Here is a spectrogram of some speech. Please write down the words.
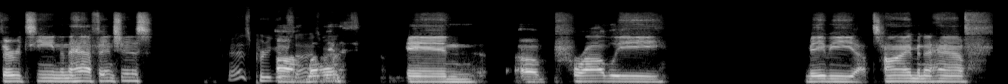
13 and a half inches. That's pretty good uh, size. and uh, probably maybe a time and a half,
